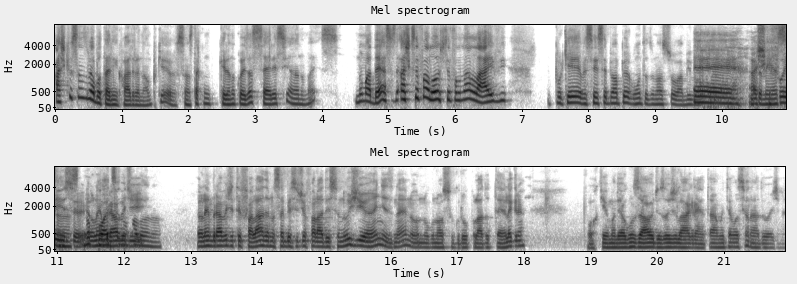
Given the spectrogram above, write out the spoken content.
Acho que o Santos vai botar ele em quadra, não, porque o Santos tá com, querendo coisa séria esse ano, mas numa dessas, acho que você falou, acho que você falou na live, porque você recebeu uma pergunta do nosso amigo. É, acho que foi isso. Eu lembrava de. Falou, eu lembrava de ter falado, eu não sabia se eu tinha falado isso no Giannis, né? No, no nosso grupo lá do Telegram. Porque eu mandei alguns áudios hoje lá, Graham. Tava muito emocionado hoje, né?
